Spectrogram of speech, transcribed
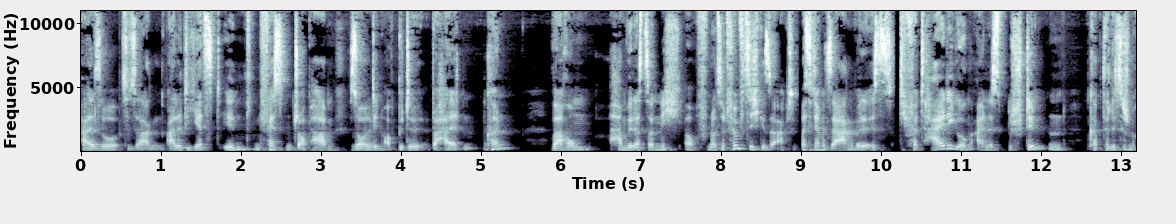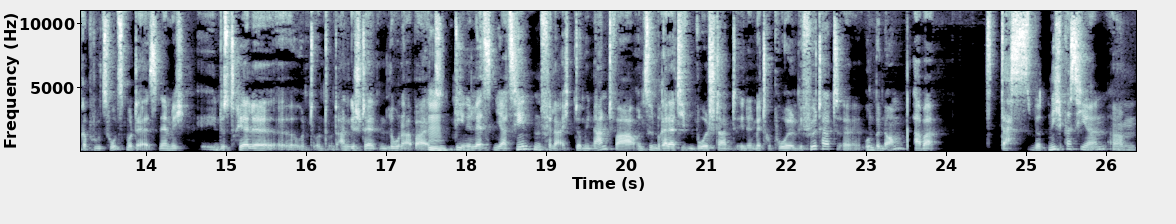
also zu sagen, alle, die jetzt einen festen Job haben, sollen den auch bitte behalten können. Warum haben wir das dann nicht auf 1950 gesagt? Was ich damit sagen will, ist die Verteidigung eines bestimmten kapitalistischen Reproduktionsmodells, nämlich industrielle äh, und, und, und angestellten Lohnarbeit, mhm. die in den letzten Jahrzehnten vielleicht dominant war und zu einem relativen Wohlstand in den Metropolen geführt hat, äh, unbenommen. Aber das wird nicht passieren. Ähm,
